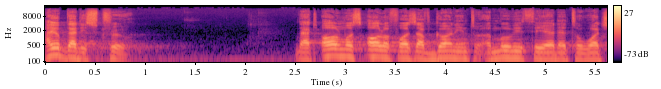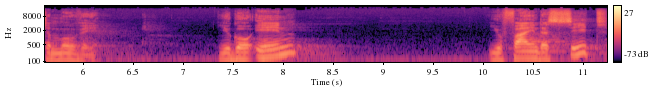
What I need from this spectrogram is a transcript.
I hope that is true that almost all of us have gone into a movie theater to watch a movie. You go in, you find a seat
